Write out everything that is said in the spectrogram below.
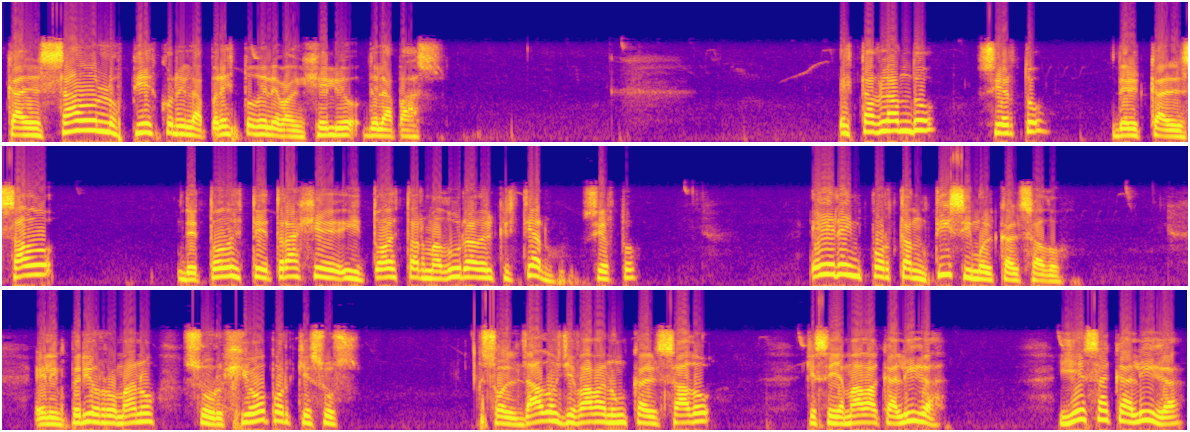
Calzados los pies con el apresto del Evangelio de la paz. Está hablando, ¿cierto?, del calzado de todo este traje y toda esta armadura del cristiano, ¿cierto? Era importantísimo el calzado. El imperio romano surgió porque sus soldados llevaban un calzado que se llamaba caliga. Y esa caliga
